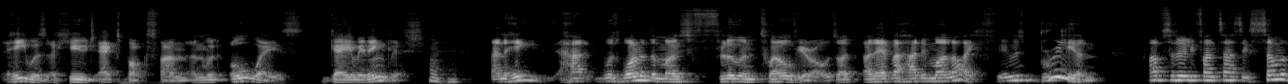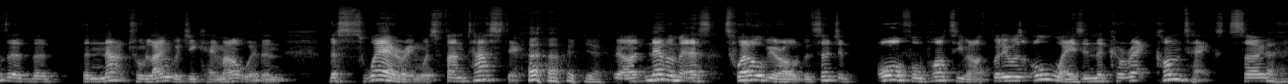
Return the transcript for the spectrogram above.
he was a huge Xbox fan and would always game in English Mhm. and he had, was one of the most fluent 12 year olds I'd, I'd ever had in my life it was brilliant absolutely fantastic some of the, the the natural language he came out with and the swearing was fantastic yeah, you know, i'd never met a 12 year old with such an awful potty mouth but it was always in the correct context so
